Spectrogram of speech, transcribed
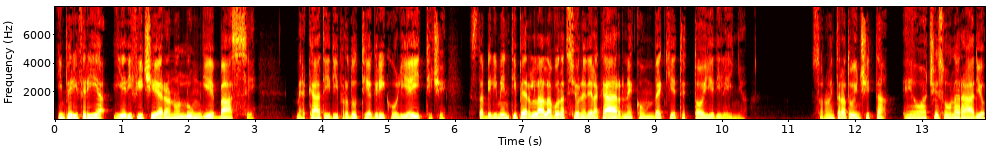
In periferia gli edifici erano lunghi e bassi, mercati di prodotti agricoli e ittici, stabilimenti per la lavorazione della carne con vecchie tettoie di legno. Sono entrato in città e ho acceso la radio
